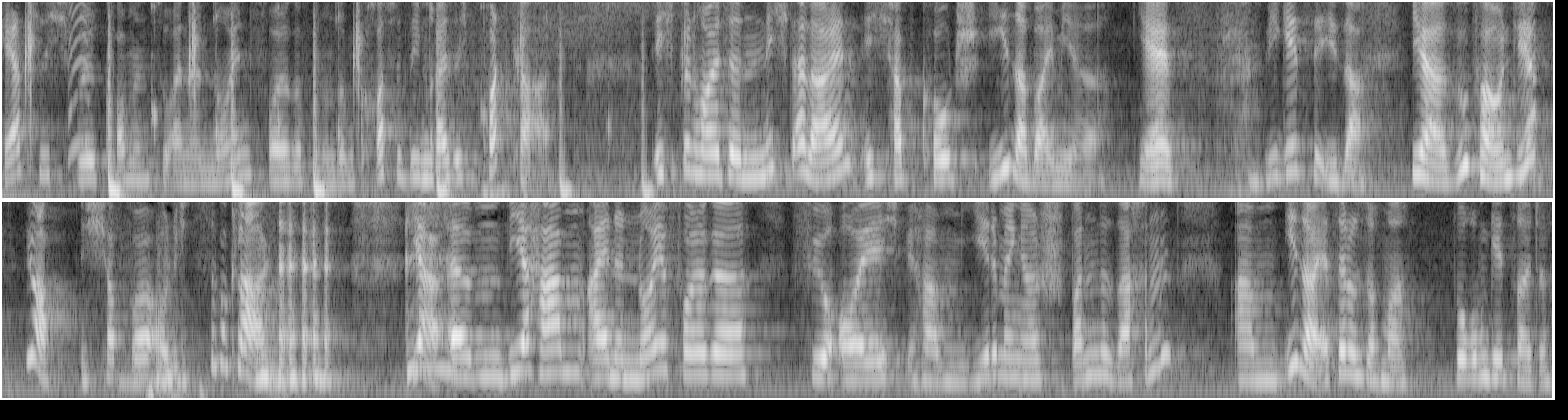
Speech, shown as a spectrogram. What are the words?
herzlich willkommen zu einer neuen Folge von unserem CrossFit 37 Podcast. Ich bin heute nicht allein, ich habe Coach Isa bei mir. Yes. Wie geht's dir, Isa? Ja, super. Und dir? Ja, ich habe äh, auch nichts zu beklagen. ja, ähm, wir haben eine neue Folge für euch. Wir haben jede Menge spannende Sachen. Ähm, Isa, erzähl uns doch mal, worum geht's heute?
